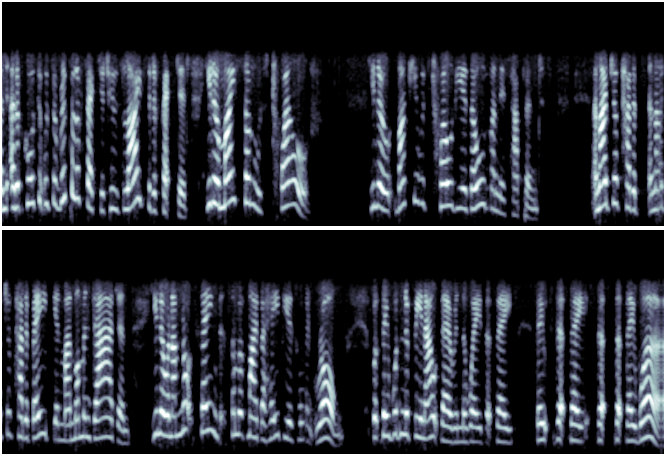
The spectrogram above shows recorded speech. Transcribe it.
and, and of course, it was the ripple effect whose lives it affected. You know, my son was 12. You know, Matthew was 12 years old when this happened and I just had a and I just had a baby and my mum and dad and you know, and I'm not saying that some of my behaviours went wrong, but they wouldn't have been out there in the way that they, they that they that, that they were.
